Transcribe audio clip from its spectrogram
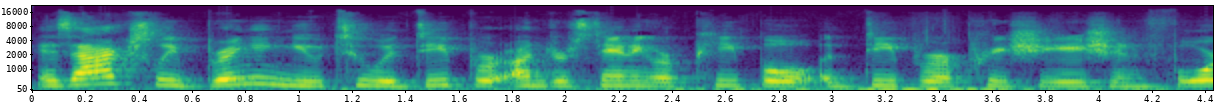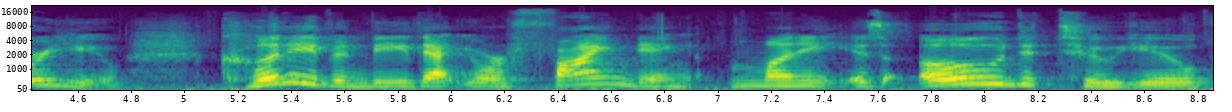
is actually bringing you to a deeper understanding or people a deeper appreciation for you. Could even be that you're finding money is owed to you.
